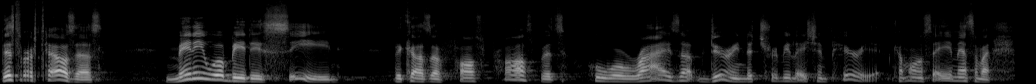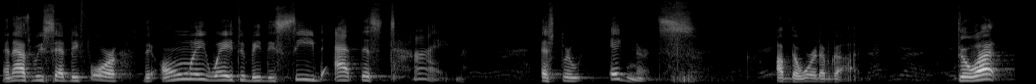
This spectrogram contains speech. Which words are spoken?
This verse tells us many will be deceived because of false prophets who will rise up during the tribulation period. Come on, say amen, somebody. And as we said before, the only way to be deceived at this time is through ignorance of the Word of God. Through what?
